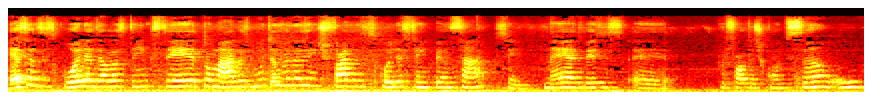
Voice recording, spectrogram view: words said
Essas escolhas, elas têm que ser tomadas. Muitas vezes a gente faz as escolhas sem pensar, Sim. né? Às vezes é, por falta de condição ou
